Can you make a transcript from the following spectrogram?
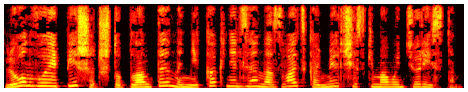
Леон Вуэ пишет, что Плантена никак нельзя назвать коммерческим авантюристом.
